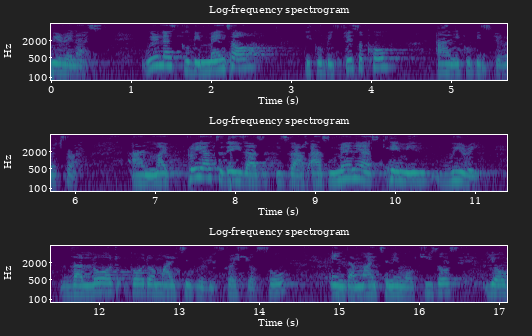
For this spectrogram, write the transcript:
weariness. Weariness could be mental, it could be physical, and it could be spiritual. And my prayer today is, as, is that as many as came in weary, the Lord God Almighty will refresh your soul in the mighty name of Jesus. You,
